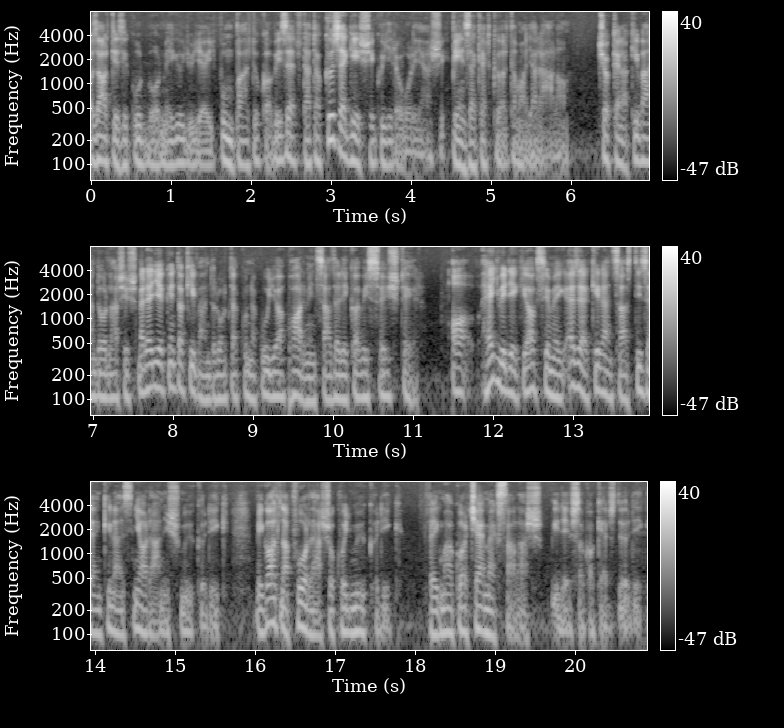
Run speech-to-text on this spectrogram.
az artézi kutból még úgy, ugye így pumpáltuk a vizet, tehát a közegészségügyre óriási pénzeket költ a magyar állam csökken a kivándorlás is, mert egyébként a kivándoroltaknak úgy a 30%-a vissza is tér. A hegyvidéki akció még 1919 nyarán is működik. Még adnak források, hogy működik. Pedig már akkor a cseh megszállás időszaka kezdődik.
